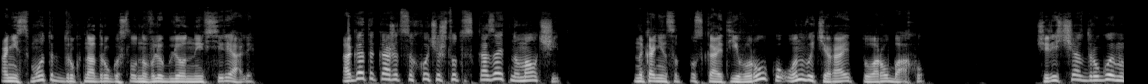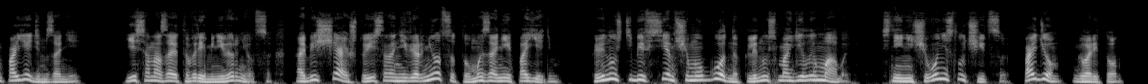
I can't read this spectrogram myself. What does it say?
Они смотрят друг на друга, словно влюбленные в сериале. Агата, кажется, хочет что-то сказать, но молчит. Наконец отпускает его руку, он вытирает ту рубаху. Через час-другой мы поедем за ней. Если она за это время не вернется. Обещаю, что если она не вернется, то мы за ней поедем. Клянусь тебе всем, чем угодно, клянусь могилой мамы. С ней ничего не случится. Пойдем, — говорит он.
